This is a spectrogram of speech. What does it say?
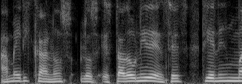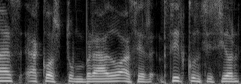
americanos, los estadounidenses, tienen más acostumbrado a hacer circuncisión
